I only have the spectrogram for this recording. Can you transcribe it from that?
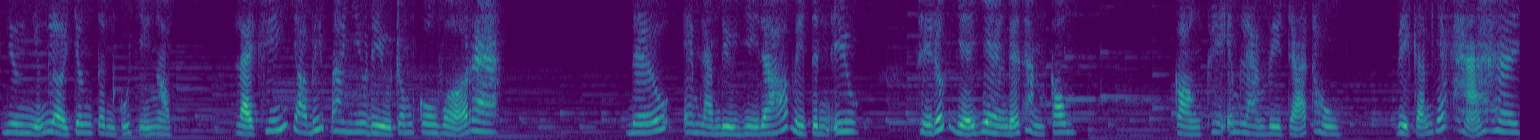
Nhưng những lời chân tình của chị ngọc lại khiến cho biết bao nhiêu điều trong cô vỡ ra. Nếu em làm điều gì đó vì tình yêu thì rất dễ dàng để thành công. Còn khi em làm vì trả thù, vì cảm giác hả hê,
